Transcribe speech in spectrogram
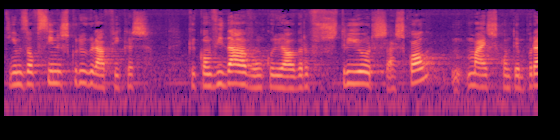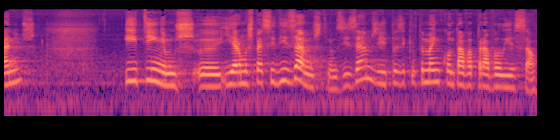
tínhamos oficinas coreográficas que convidavam coreógrafos exteriores à escola, mais contemporâneos, e tínhamos, eh, e era uma espécie de exames, tínhamos exames e depois aquilo também contava para avaliação.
